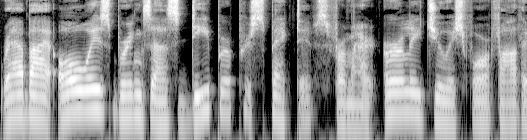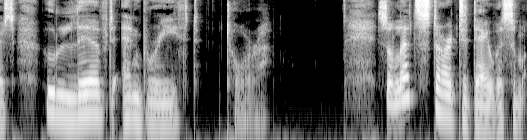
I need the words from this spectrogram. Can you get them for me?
Rabbi always brings us deeper perspectives from our early Jewish forefathers who lived and breathed Torah. So let's start today with some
